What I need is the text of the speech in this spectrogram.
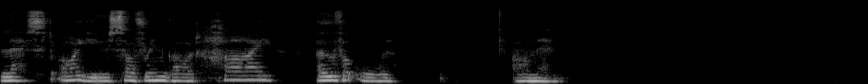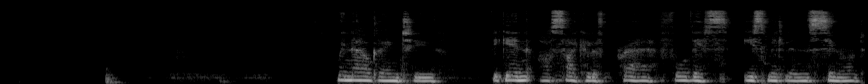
Blessed are you, sovereign God, high over all. Amen. We're now going to begin our cycle of prayer for this East Midlands Synod.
